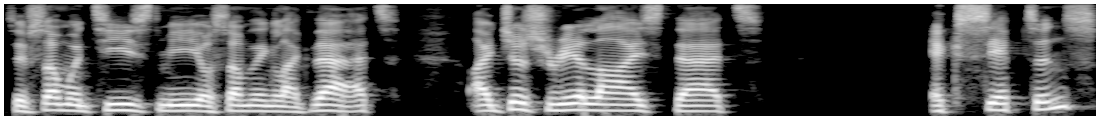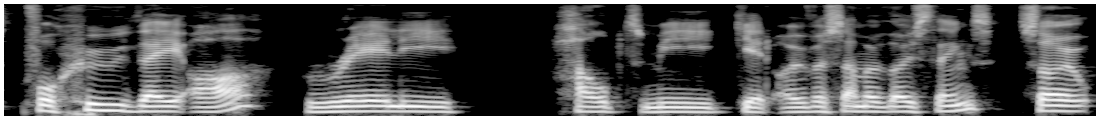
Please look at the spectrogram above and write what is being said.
So if someone teased me or something like that, I just realized that acceptance for who they are really helped me get over some of those things. So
